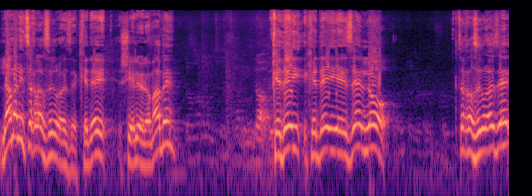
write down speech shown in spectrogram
למה אני צריך להחזיר לו את זה? כדי שיהיה לי אבא? לא. כדי, כדי אה, זה? לא. צריך להחזיר לו את זה,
